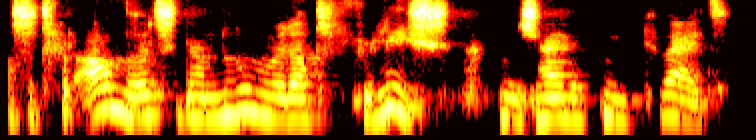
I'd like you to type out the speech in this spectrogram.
als het verandert, dan noemen we dat verlies. We zijn het niet kwijt.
